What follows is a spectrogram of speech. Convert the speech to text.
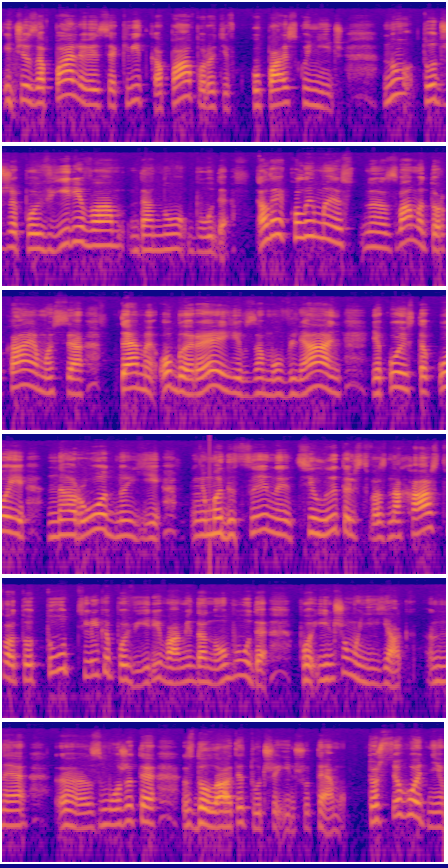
і чи запалюється квітка папороті в купальську ніч. Ну тут вже по вірі вам дано буде. Але коли ми з з вами торкаємося теми оберегів, замовлянь, якоїсь такої народної медицини, цілительства, знахарства, то тут тільки по вірі вам і дано буде. По-іншому ніяк не е, зможете здолати ту чи іншу тему. Тож сьогодні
